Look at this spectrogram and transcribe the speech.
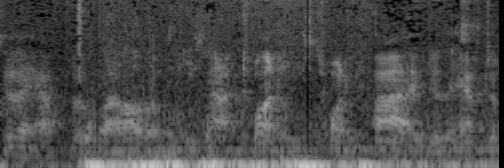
Do they have to evolve? I mean, he's not 20, he's 25. Do they have to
